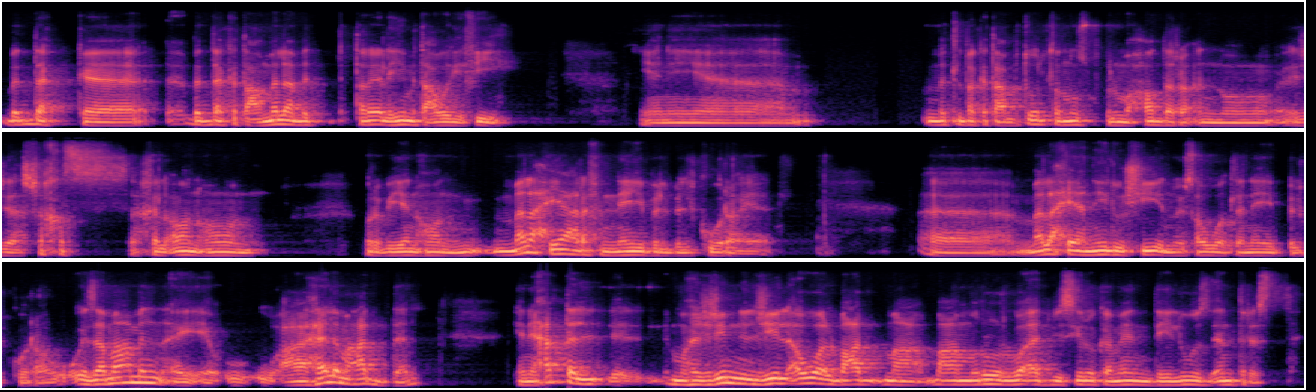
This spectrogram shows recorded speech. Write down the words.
بدك آه، بدك تعاملها بالطريقة اللي هي متعودة فيه. يعني آه، مثل ما كنت عم بتقول طنوس بالمحاضرة إنه إذا شخص خلقان هون وربيان هون ما رح يعرف النايب بالكورة يعني. ما رح يعني له شيء إنه يصوت لنايب بالكورة. وإذا ما عمل وعلى هالمعدل يعني حتى المهاجرين من الجيل الأول بعد مع مع مرور الوقت بيصيروا كمان they lose interest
